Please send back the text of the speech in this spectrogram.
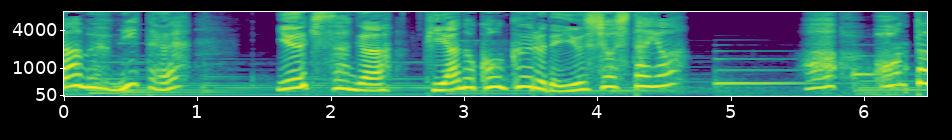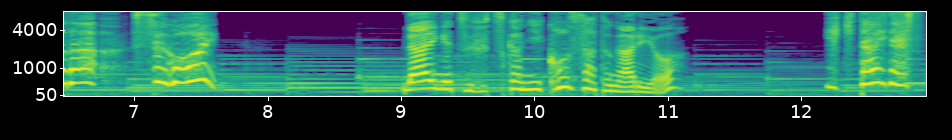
タム見てユウキさんがピアノコンクールで優勝したよあ本当だすごい来月2日にコンサートがあるよ行きたいです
